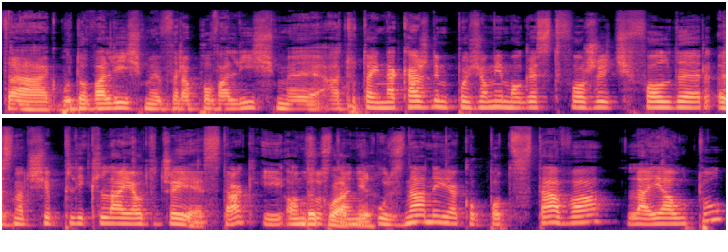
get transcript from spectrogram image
Tak, budowaliśmy, wrapowaliśmy, a tutaj na każdym poziomie mogę stworzyć folder, znaczy się plik layout.js, tak? I on Dokładnie. zostanie uznany jako podstawa layoutu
